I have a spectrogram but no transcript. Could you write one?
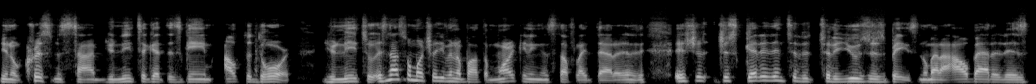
you know christmas time you need to get this game out the door. You need to it's not so much even about the marketing and stuff like that. It's just just get it into the to the user's base no matter how bad it is.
